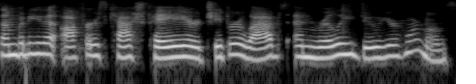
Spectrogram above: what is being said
somebody that offers cash pay or cheaper labs and really do your hormones.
